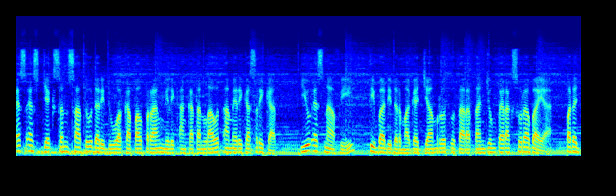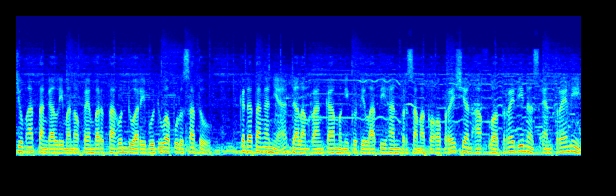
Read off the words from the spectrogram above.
USS Jackson satu dari dua kapal perang milik Angkatan Laut Amerika Serikat, US Navy, tiba di dermaga Jamrut Utara Tanjung Perak Surabaya, pada Jumat tanggal 5 November tahun 2021. Kedatangannya dalam rangka mengikuti latihan bersama Cooperation Afloat Readiness and Training,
